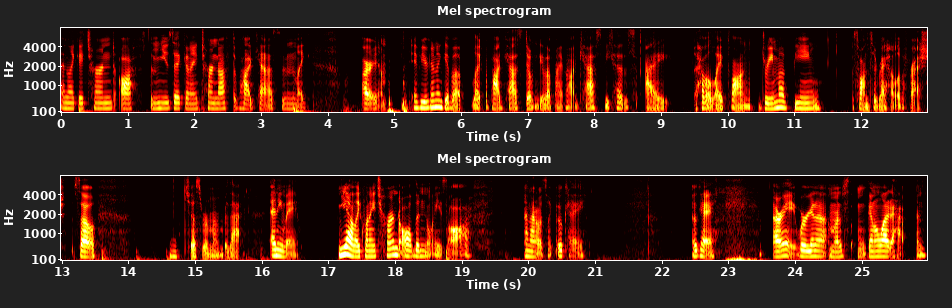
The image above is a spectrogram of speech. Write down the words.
and like I turned off the music and I turned off the podcast and like, all right, um, if you're gonna give up like a podcast, don't give up my podcast because I have a lifelong dream of being sponsored by HelloFresh. So just remember that. Anyway, yeah, like when I turned all the noise off and I was like, okay, okay, all right, we're gonna, I'm gonna, I'm gonna let it happen.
